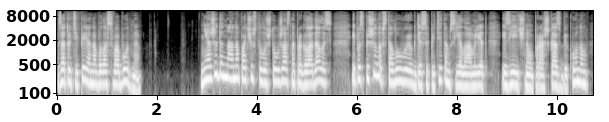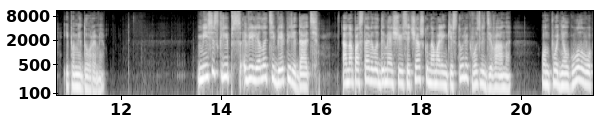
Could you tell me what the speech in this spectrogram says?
зато теперь она была свободна. Неожиданно она почувствовала, что ужасно проголодалась, и поспешила в столовую, где с аппетитом съела омлет из яичного порошка с беконом и помидорами. «Миссис Крипс велела тебе передать». Она поставила дымящуюся чашку на маленький столик возле дивана. Он поднял голову,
